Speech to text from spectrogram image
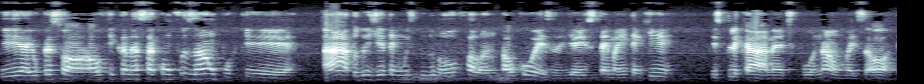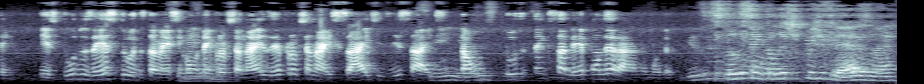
E aí o pessoal fica nessa confusão, porque ah, todo dia tem um estudo novo falando tal coisa. E aí você também tem que explicar, né? Tipo, não, mas ó, tem estudos e estudos também, assim Sim. como tem profissionais e profissionais, sites e sites. Sim, então, tudo tem que saber ponderar, né, modelo? E os estudos têm todo tipo de viés, né?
